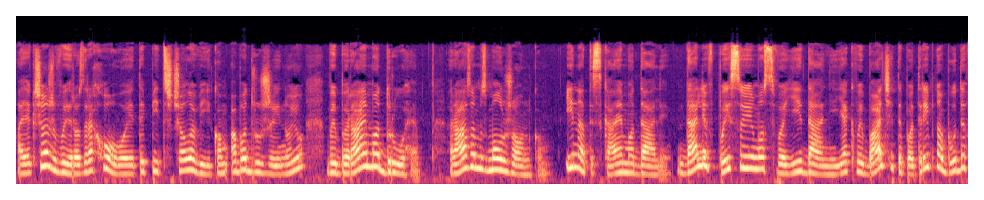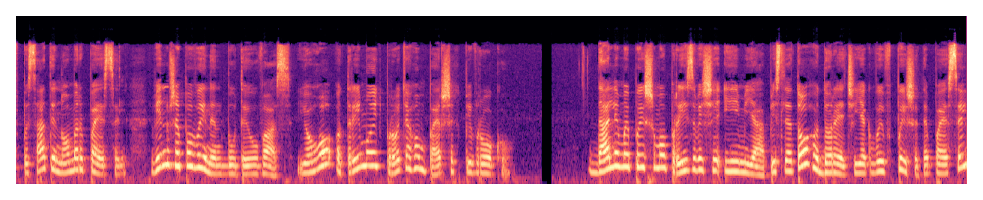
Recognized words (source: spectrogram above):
А якщо ж ви розраховуєте під з чоловіком або дружиною, вибираємо друге разом з молжонком і натискаємо Далі. Далі вписуємо свої дані. Як ви бачите, потрібно буде вписати номер песель. Він вже повинен бути у вас. Його отримують протягом перших півроку. Далі ми пишемо прізвище і ім'я. Після того, до речі, як ви впишете песель,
